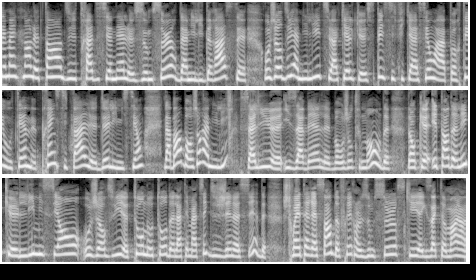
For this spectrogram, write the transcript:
C'est maintenant le temps du traditionnel Zoom sur d'Amélie Drasse. Aujourd'hui, Amélie, tu as quelques spécifications à apporter au thème principal de l'émission. D'abord, bonjour Amélie. Salut euh, Isabelle, bonjour tout le monde. Donc, euh, étant donné que l'émission aujourd'hui euh, tourne autour de la thématique du génocide, je trouve intéressant d'offrir un Zoom sur ce qui est exactement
